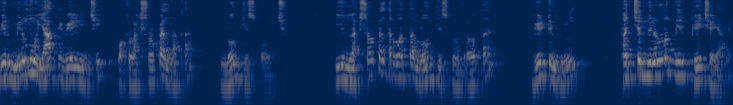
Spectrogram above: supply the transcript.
మీరు మినిమం యాభై వేల నుంచి ఒక లక్ష రూపాయల దాకా లోన్ తీసుకోవచ్చు. ఈ లక్ష రూపాయల తర్వాత లోన్ తీసుకున్న తర్వాత వీటిల్ని పద్దెనిమిది నెలల్లో మీరు పే చేయాలి.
